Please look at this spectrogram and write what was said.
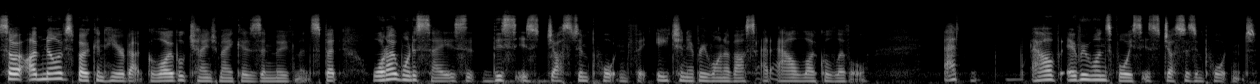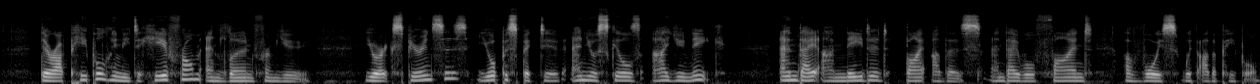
So I know I've spoken here about global changemakers and movements, but what I want to say is that this is just important for each and every one of us at our local level. At our everyone's voice is just as important. There are people who need to hear from and learn from you. Your experiences, your perspective, and your skills are unique, and they are needed by others, and they will find a voice with other people.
